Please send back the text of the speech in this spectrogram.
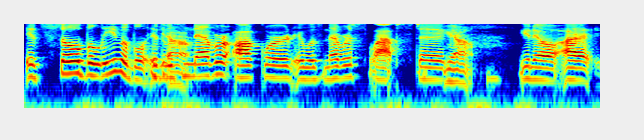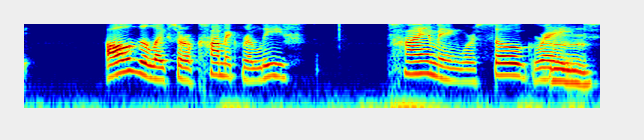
it's so believable. It Yeah. was never awkward. It was never slapstick. yeah, you know i all the like sort of comic relief timing were so great Mm.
